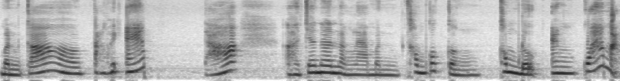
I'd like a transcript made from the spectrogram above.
mình có ờ, tăng huyết áp đó. À, cho nên rằng là mình không có cần không được ăn quá mặn.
